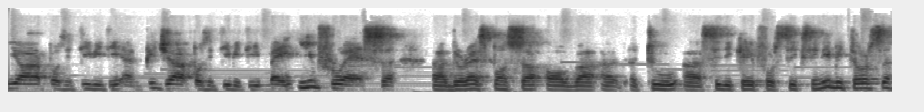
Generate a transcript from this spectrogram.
ER positivity and PGR positivity may influence uh, the response of uh, uh, to CDK4/6 inhibitors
